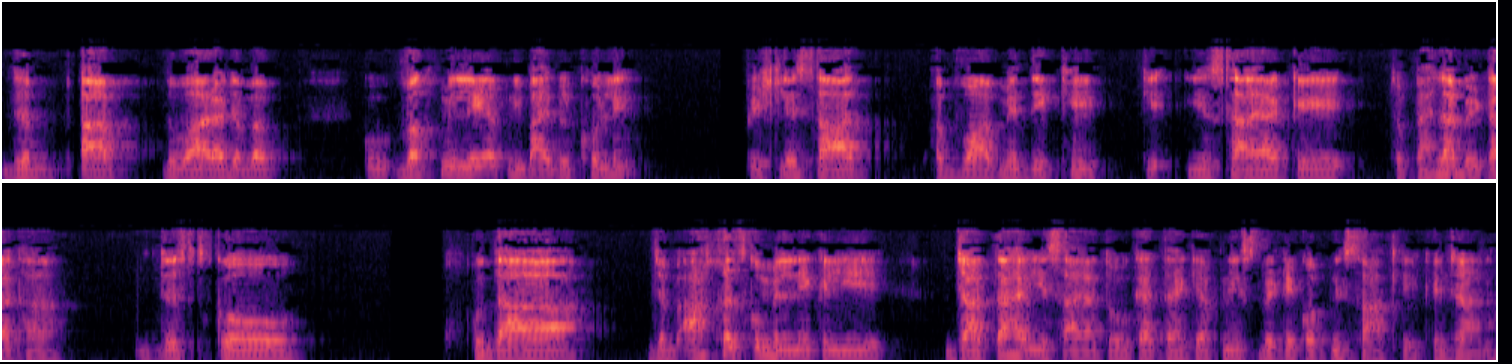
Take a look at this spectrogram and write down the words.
جب آپ دوبارہ جب آپ کو وقت ملے، اپنی بائبل کھولیں، پچھلے سات ابواب میں دیکھیں کہ یہ سایہ کے جو پہلا بیٹا تھا، جس کو خدا جب آخذ کو ملنے کے لیے جاتا ہے، یہ سایہ تو وہ کہتا ہے کہ اپنے اس بیٹے کو اپنے ساتھ لے کے جانا۔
